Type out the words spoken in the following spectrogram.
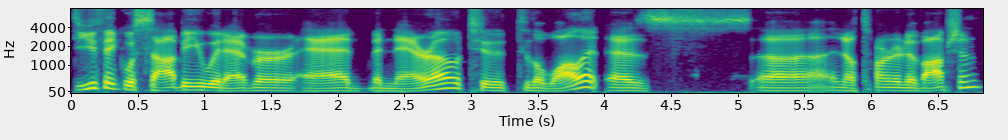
do you think Wasabi would ever add Monero to to the wallet as uh, an alternative option?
